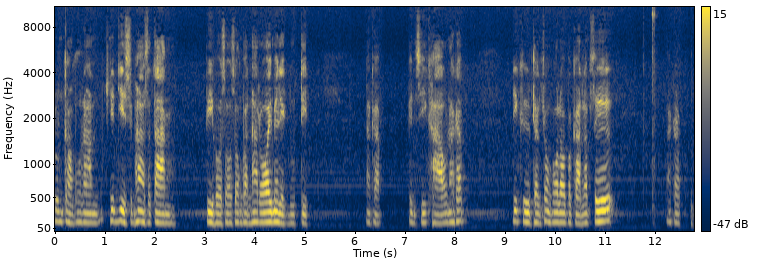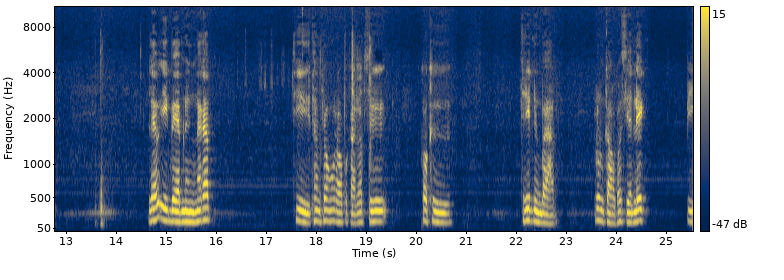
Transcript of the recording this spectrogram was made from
รุ่นเก่าโบราณชนิด 25 สตางค์ ปี พศ 2500 แม่เหล็กดูดติด นะครับ เป็นสีขาวนะครับ นี่คือทางช่องของเราประกาศรับซื้อนะครับ แล้วอีกแบบหนึ่งนะครับ ที่ทางช่องของเราประกาศรับซื้อ ก็คือชนิดหนึ่งบาท รุ่นเก่าพระเศียรเล็ก ปี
